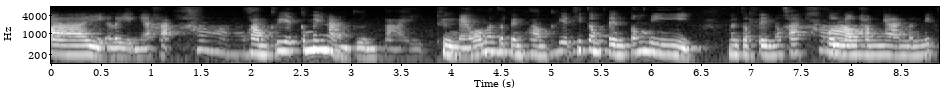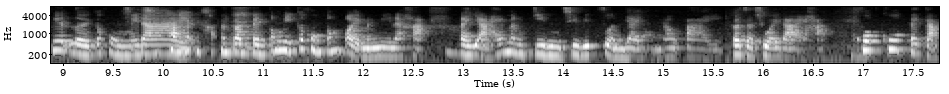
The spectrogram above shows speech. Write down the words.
ไปอะไรอย่างเงี้ยค่ะค่ะ ความเครียดก็ไม่นานเกินไป ถึงแม้ว่ามันจะเป็นความเครียดที่จำเป็นต้องมีมันจำเป็นนะคะค่ะคนเราทำงานมันไม่เครียดเลยก็คงไม่ได้ใช่ค่ะมันจำเป็นต้องมีก็คงต้องปล่อยมันมีแหละค่ะ แต่อย่าให้มันกินชีวิตส่วนใหญ่ของเราไป ก็จะช่วยได้ค่ะ ควบคู่ไปกับ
